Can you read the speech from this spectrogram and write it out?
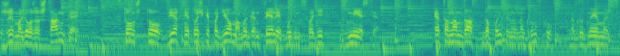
жима лежа штангой в том, что в верхней точке подъема мы гантели будем сводить вместе. Это нам даст дополнительную нагрузку на грудные мышцы.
